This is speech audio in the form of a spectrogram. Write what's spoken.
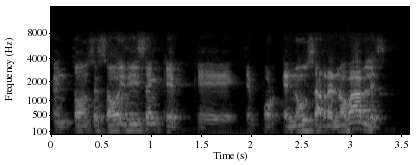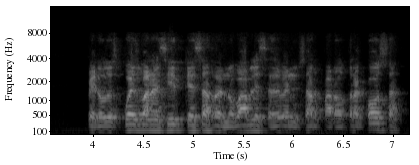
Entonces, hoy dicen que, que, que porque no usa renovables, pero después van a decir que esas renovables se deben usar para otra cosa,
